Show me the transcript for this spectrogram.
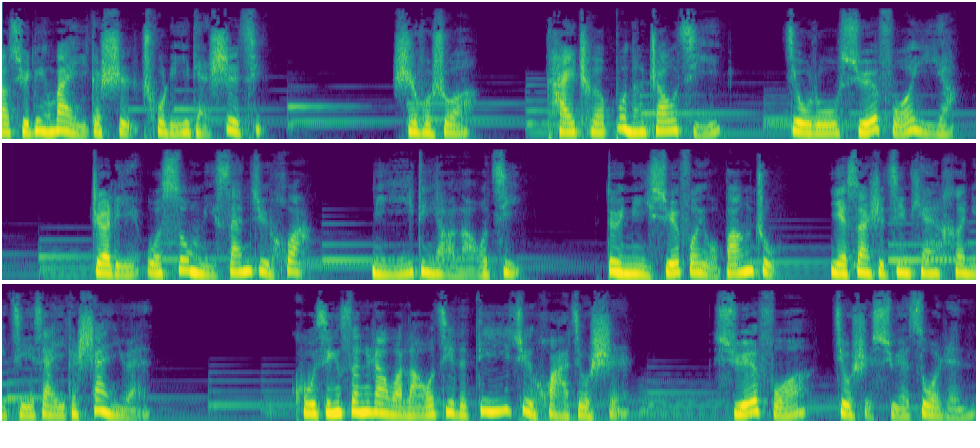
要去另外一个市处理一点事情，师傅说：“开车不能着急，就如学佛一样。这里我送你三句话，你一定要牢记，对你学佛有帮助，也算是今天和你结下一个善缘。”苦行僧让我牢记的第一句话就是：“学佛就是学做人。”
